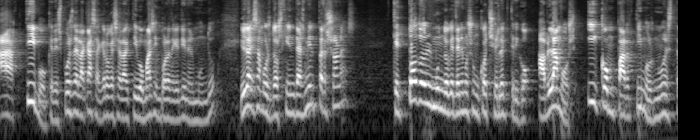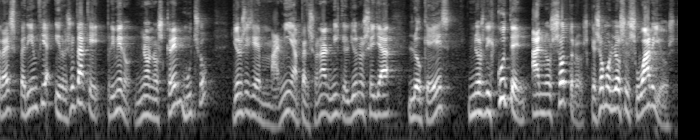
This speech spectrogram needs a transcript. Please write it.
activo, que después de la casa creo que es el activo más importante que tiene el mundo, y ahora que estamos 200.000 personas que todo el mundo que tenemos un coche eléctrico hablamos y compartimos nuestra experiencia y resulta que, primero, no nos creen mucho, yo no sé si es manía personal, Miquel, yo no sé ya lo que es, nos discuten a nosotros, que somos los usuarios,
